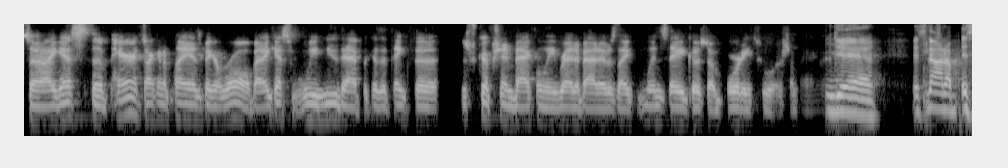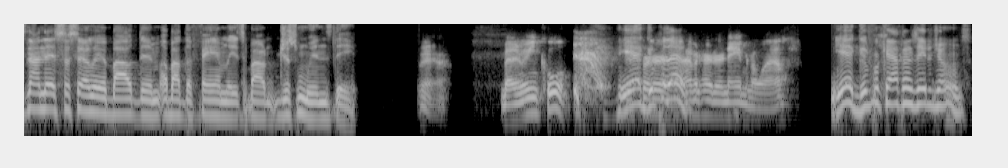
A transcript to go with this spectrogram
So I guess the parents aren't going to play as big a role, but I guess we knew that because I think the description back when we read about it was like Wednesday goes to a boarding school or something. Like yeah, it's not a, it's not necessarily about them about the family. It's about just Wednesday. Yeah, but I mean, cool. yeah, good, good for, that. I haven't heard her name in a while. Yeah, good for Catherine Zeta-Jones.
